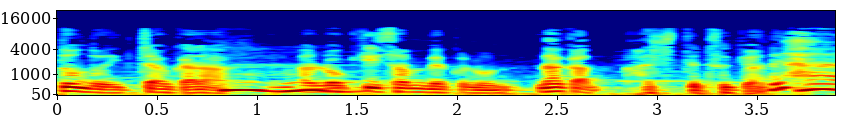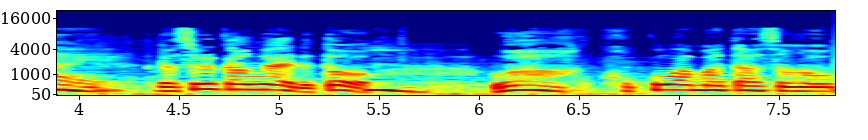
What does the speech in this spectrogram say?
どんどん行っちゃうから、うんうん、あのロッキー山脈の中走ってる時はね、はい、だからそれ考えると、わあここはまたその、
